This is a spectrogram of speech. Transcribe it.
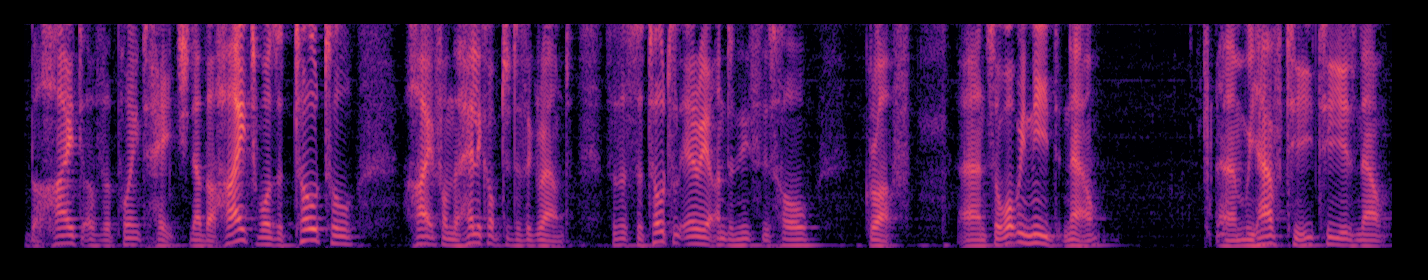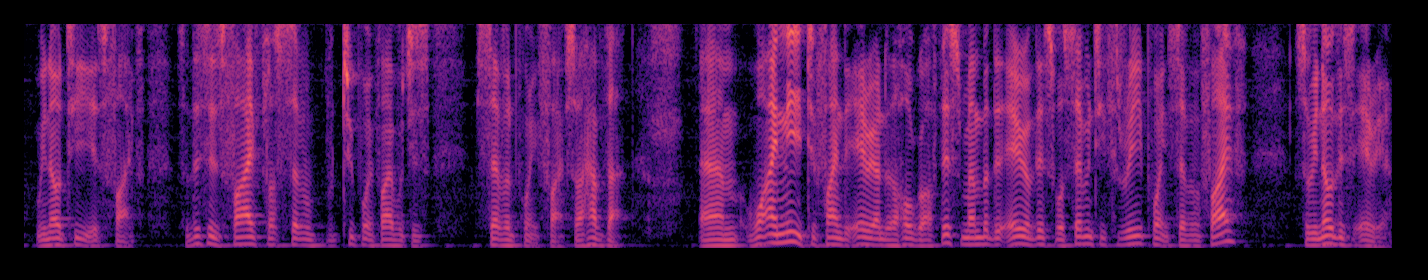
the height of the point H. Now the height was a total height from the helicopter to the ground. So this is the total area underneath this whole graph. And so what we need now, um, we have t, t is now, we know t is 5. So this is 5 plus 7, 2.5, which is 7.5. So I have that. Um, what I need to find the area under the whole graph, this, remember, the area of this was 73.75. So we know this area.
